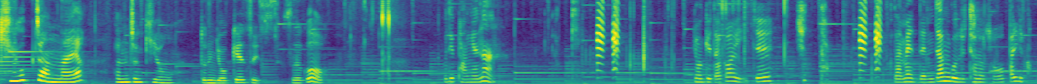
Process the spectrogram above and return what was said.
귀엽지 않나요? 완전 귀여워. 넌 여기에서 쓰고 우리 방에는 이렇게 여기다가 이제 식탁 그 다음에 냉장고를 찾아서 빨리 가보자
